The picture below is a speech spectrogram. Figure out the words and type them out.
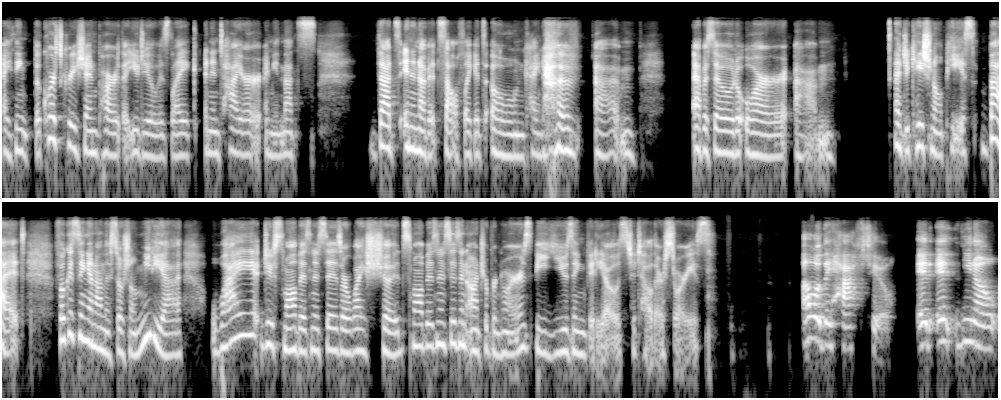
I think the course creation part that you do is like an entire, I mean, that's that's in and of itself like its own kind of um, episode or um, educational piece, but focusing in on the social media, why do small businesses or why should small businesses and entrepreneurs be using videos to tell their stories? Oh, they have to. It, it you know,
